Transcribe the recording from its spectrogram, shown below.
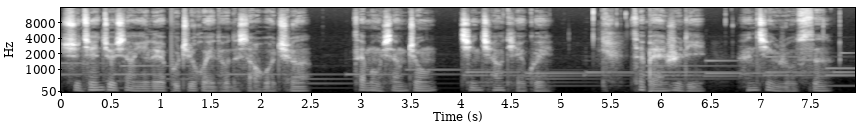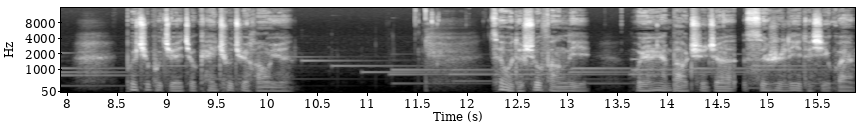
时间就像一列不知回头的小火车，在梦乡中轻敲铁轨，在白日里安静如斯，不知不觉就开出去好远。在我的书房里，我仍然保持着撕日历的习惯。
